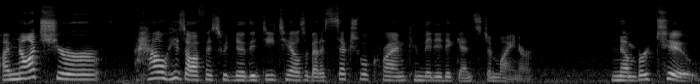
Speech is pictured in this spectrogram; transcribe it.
I'm not sure how his office would know the details about a sexual crime committed against a minor. Number two,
